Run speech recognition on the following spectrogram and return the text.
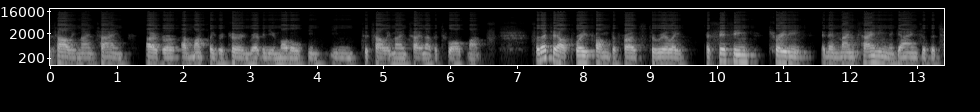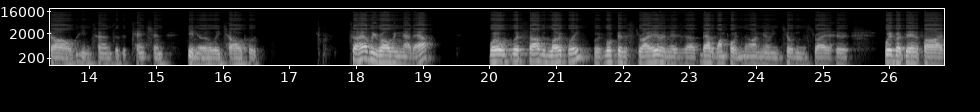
Tali maintain over a monthly recurring revenue model in, in Tali maintain over 12 months. So that's our three-pronged approach to really assessing, treating and then maintaining the gains of the child in terms of attention in early childhood. So how are we rolling that out? Well, we've started locally. We've looked at Australia and there's about 1.9 million children in Australia who we've identified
